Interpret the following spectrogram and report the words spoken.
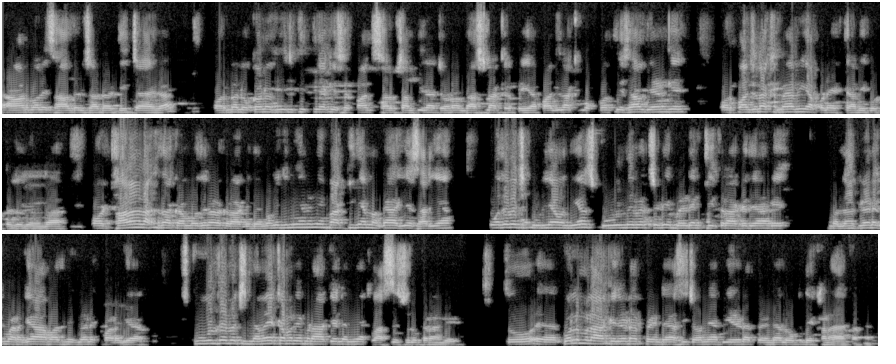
ਆਉਣ ਵਾਲੇ ਸਾਲ ਦੇ ਵਿੱਚ ਸਾਡਾ ਟੀਚਾ ਹੈਗਾ। ਔਰ ਮੈਂ ਲੋਕਾਂ ਨੂੰ ਅਪੀਲ ਕੀਤੀ ਹੈ ਕਿ ਸਰਪੰਚ ਸਰਬਸੰਮਤੀ ਨਾਲ ਚੁਣੋ 10 ਲੱਖ ਰੁਪਇਆ 5 ਲੱਖ ਮੁੱਖ ਮੰਤਰੀ ਸਾਹਿਬ ਦੇਣਗੇ ਔਰ 5 ਲੱਖ ਮੈਂ ਵੀ ਆਪਣੇ ਇਖਤਿਆਰੀ ਕੋਟੇ ਤੋਂ ਦੇਵਾਂਗਾ। ਔਰ 18 ਲੱਖ ਦਾ ਕੰਮ ਉਹਦੇ ਨਾਲ ਕਰਾ ਕੇ ਦੇਵਾਂਗੇ। ਜਿੰਨੀਆਂ ਨੇ ਬਾਕੀ ਦੀਆਂ ਮੰਗਾਂ ਹੈਗੀਆਂ ਸਾਰੀਆਂ, ਉਹਦੇ ਵਿੱਚ ਪੂਰੀਆਂ ਹੁੰਦੀਆਂ। ਸਕੂਲ ਦੇ ਵਿੱਚ ਜਿਹੜੀ ਬਿਲਡਿੰਗ ਠੀਕ ਕਰਾ ਕੇ ਦੇਵਾਂਗੇ। ਮੱਲਾ ਕਲੀਨਿਕ ਬਣ ਗਿਆ, ਆਮ ਆਦਮੀ ਕਲੀਨਿਕ ਬਣ ਗਿਆ। ਸਕੂਲ ਦੇ ਵਿੱਚ ਨਵੇਂ ਕਮਰੇ ਬਣਾ ਕੇ ਨਵੀਆਂ ਕਲਾਸਿਸ ਸ਼ੁਰੂ ਕਰਾਂਗੇ। ਸੋ ਕੁੱਲ ਮਿਲਾ ਕੇ ਜਿਹੜਾ ਪਿੰਡ ਹੈ ਅਸੀਂ ਚਾਹੁੰਦੇ ਹਾਂ ਵੀ ਜਿਹੜਾ ਪਿੰਡ ਹੈ ਲੋਕ ਦੇਖਣ ਆਇਆ ਕਰਨ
